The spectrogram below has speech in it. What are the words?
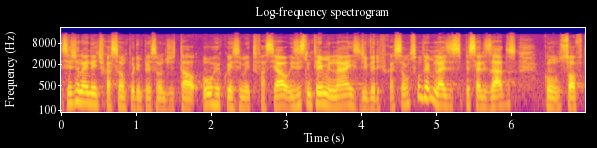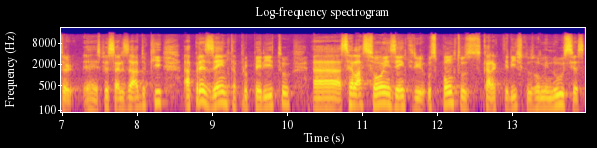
seja na identificação por impressão digital ou reconhecimento facial, existem terminais de verificação, são terminais especializados com software é, especializado que apresenta para o perito ah, as relações entre os pontos característicos ou minúcias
